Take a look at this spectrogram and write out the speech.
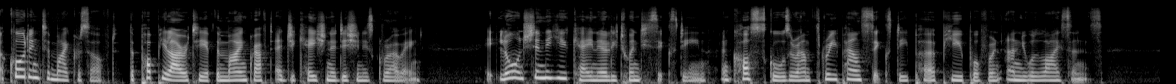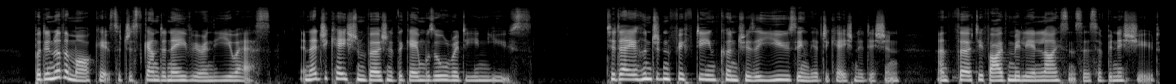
According to Microsoft, the popularity of the Minecraft Education Edition is growing. It launched in the UK in early 2016 and cost schools around £3.60 per pupil for an annual licence. But in other markets, such as Scandinavia and the US, an education version of the game was already in use. Today, 115 countries are using the Education Edition, and 35 million licenses have been issued.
